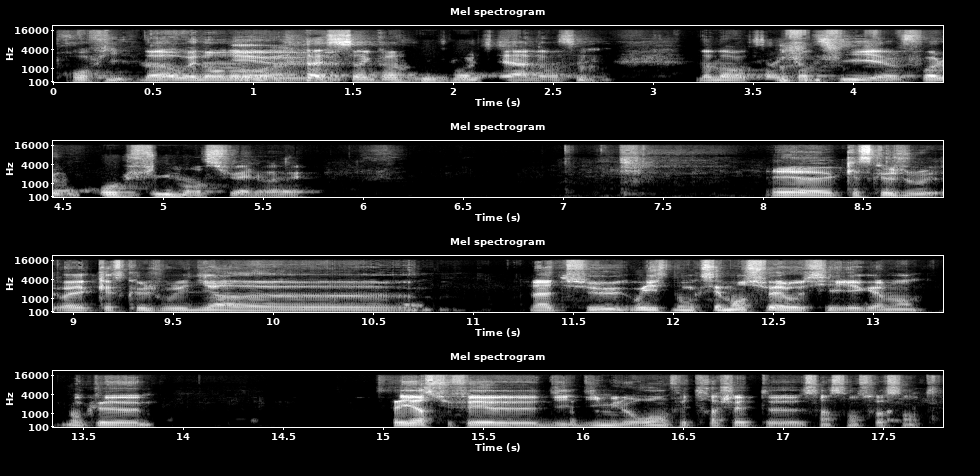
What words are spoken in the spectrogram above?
Profit. Non, ouais, non, non. 56 euh, fois le CR, non, non, non, 56 fois le profit mensuel. Ouais, Et euh, qu'est-ce que je, qu'est-ce que je voulais dire euh, là-dessus Oui, donc c'est mensuel aussi également. Donc, euh, c'est-à-dire, si tu fais 10, 000 euros, en fait, tu rachètes 560.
